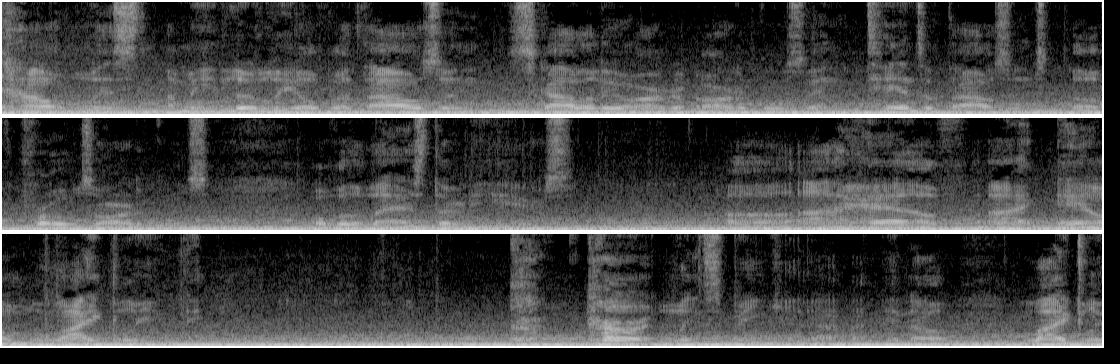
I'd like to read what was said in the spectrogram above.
countless, I mean, literally over a thousand scholarly articles and tens of thousands of prose articles over the last 30 years. Uh, I have, I am likely, currently speaking, you know, likely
